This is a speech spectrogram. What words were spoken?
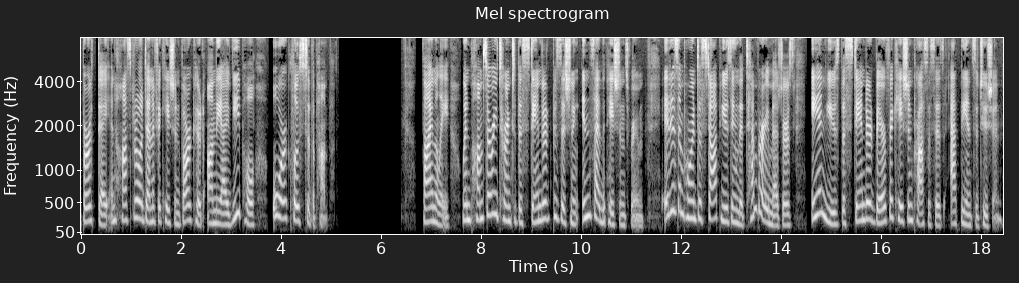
birthday, and hospital identification barcode on the IV pole or close to the pump. Finally, when pumps are returned to the standard positioning inside the patient's room, it is important to stop using the temporary measures and use the standard verification processes at the institution.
